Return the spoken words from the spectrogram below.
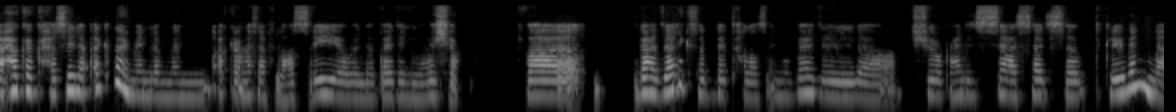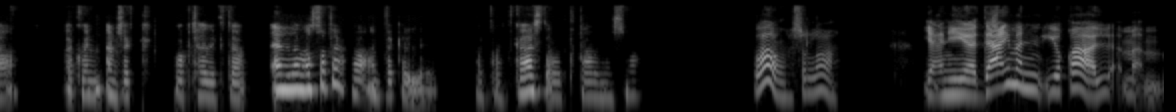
أحقق حصيلة أكبر من لما أقرأ مثلا في العصرية ولا بعد العشاء. فبعد ذلك ثبت خلاص إنه بعد ال- الشروق عند الساعة السادسة تقريبا أكون أمسك وقت هذا الكتاب. أنا لم أستطع فأنتقل البودكاست أو الكتاب المسموع واو ما شاء الله. يعني دائما يقال م-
